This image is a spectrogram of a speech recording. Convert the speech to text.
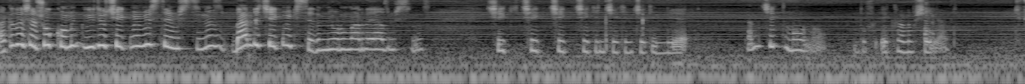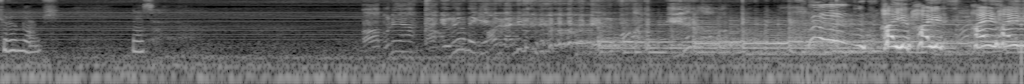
Arkadaşlar çok komik video çekmemi istemiştiniz. Ben de çekmek istedim. Yorumlarda yazmışsınız. Çek çek çek çekin çekin çekin diye. Ben de çektim oğlum. Dur ekrana bir şey geldi. Tükürüğüm gelmiş. Neyse. Aa bu ne ya? Ben görüyorum Ege. Abi ben de görüyorum. Hile mi lan bu? Hayır hayır. Hayır hayır.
